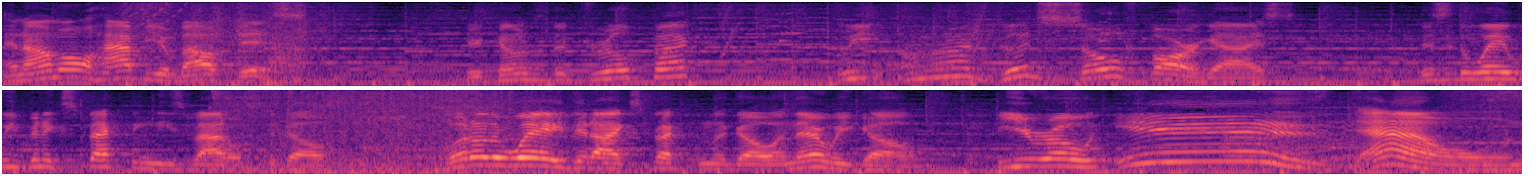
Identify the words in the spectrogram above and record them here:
And I'm all happy about this. Here comes the Drill Peck. We are good so far, guys. This is the way we've been expecting these battles to go. What other way did I expect them to go? And there we go. Hero is down.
